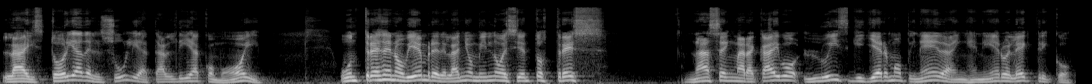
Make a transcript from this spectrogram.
la historia del Zulia tal día como hoy. Un 3 de noviembre del año 1903 Nace en Maracaibo Luis Guillermo Pineda, ingeniero eléctrico,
